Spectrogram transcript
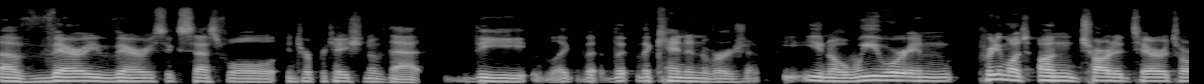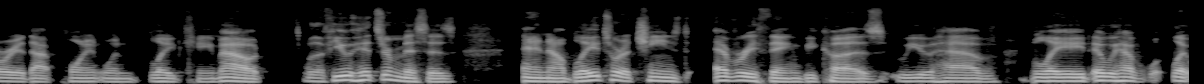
a very very successful interpretation of that the like the, the the canon version you know we were in pretty much uncharted territory at that point when blade came out with a few hits or misses and now blade sort of changed everything because we have blade and we have like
